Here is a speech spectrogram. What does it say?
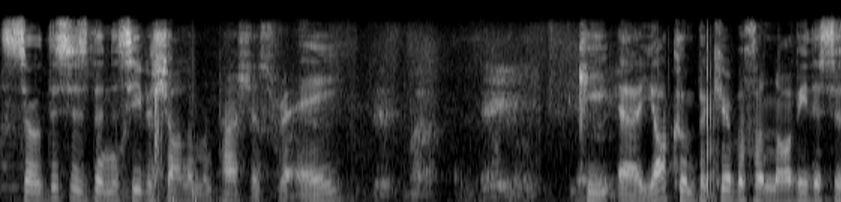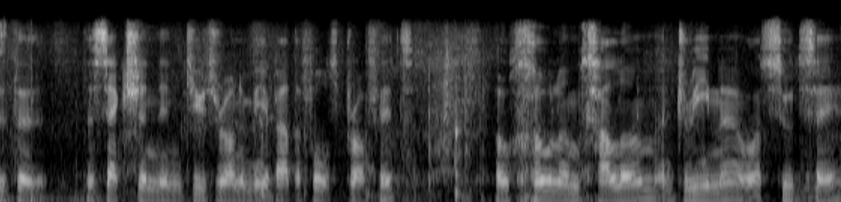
So this is the Nesiva Shalom on Pashas Re'eh. Ki uh, Yakum Bekir Novi. This is the, the section in Deuteronomy about the false prophet. O Cholam Chalom, a dreamer or soothsayer.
